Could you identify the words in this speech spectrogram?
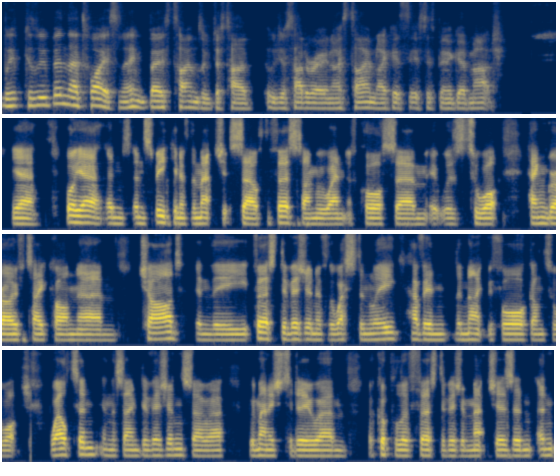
we've because we've been there twice, and I think both times we've just had we just had a really nice time. Like it's it's just been a good match. Yeah, well, yeah, and and speaking of the match itself, the first time we went, of course, um, it was to what Hengrove take on um, Chard in the first division of the Western League, having the night before gone to watch Welton in the same division. So uh, we managed to do um, a couple of first division matches, and and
